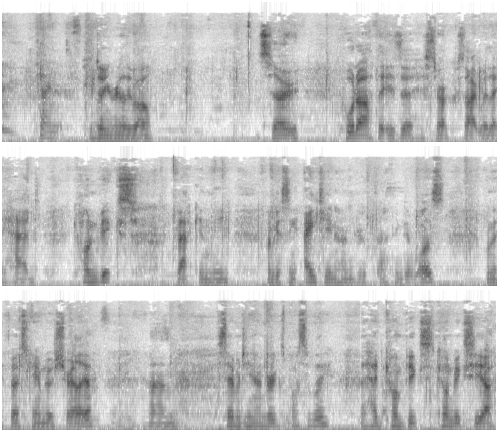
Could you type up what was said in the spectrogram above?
Trying not to They're doing really well. So, Port Arthur is a historical site where they had convicts back in the, I'm guessing 1800s, I think it was, when they first came to Australia, um, 1700s possibly. They had convicts, convicts here,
